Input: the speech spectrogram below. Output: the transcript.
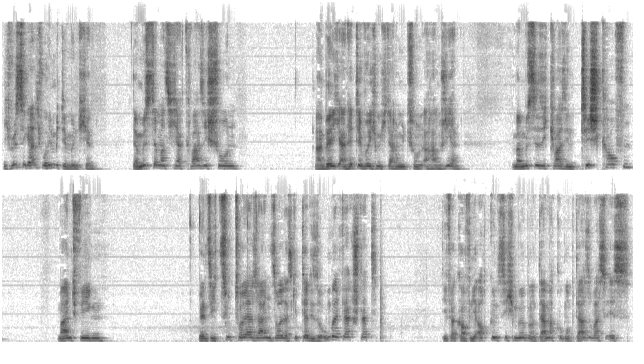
Ich wüsste gar nicht, wohin mit dem München. Da müsste man sich ja quasi schon, wenn ich einen hätte, würde ich mich damit schon arrangieren. Man müsste sich quasi einen Tisch kaufen, meinetwegen, wenn es nicht zu teuer sein soll. Es gibt ja diese Umweltwerkstatt, die verkaufen ja auch günstig Möbel und da mal gucken, ob da sowas ist.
